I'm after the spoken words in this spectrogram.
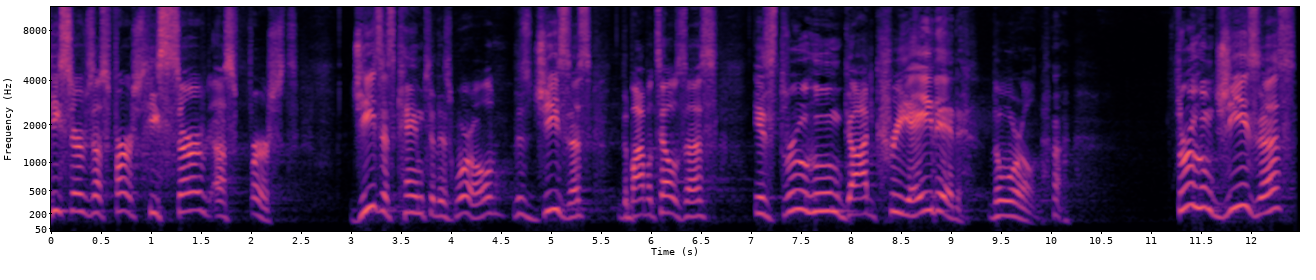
He serves us first. He served us first. Jesus came to this world. This Jesus, the Bible tells us, is through whom God created the world. through whom Jesus,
